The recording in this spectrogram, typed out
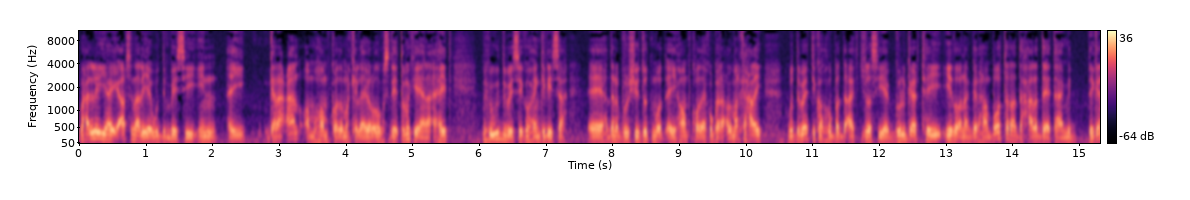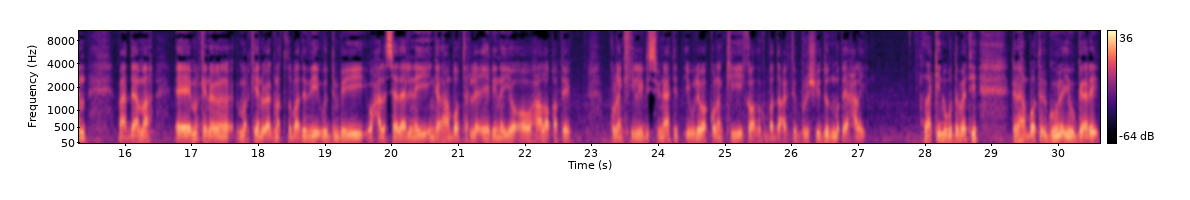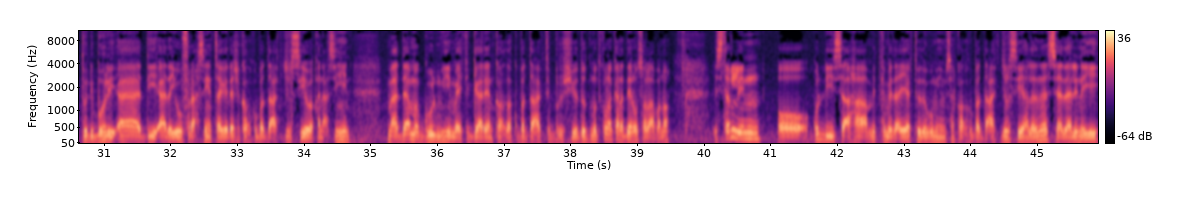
waxaa leeyahay arsenal ayaa ugu dambeysay in ay garaacaan ama hoomkooda markii la eego ayaana ahayd. Markii ugu dambeysay kooxa ingiriisa ee haddana burshiya dortmond ay hoomkooda ay ku garaacdo. Marka xalay ugu dambeyntii kooxda kubadda cagta chelsea ayaa guul gaartay iyadoona garham botter hadda xaaladda ay tahay mid degan maadaama markaynu eegno toddobaadyadii ugu dambeeyey waxaa la saadaalinayay in garham botter la ceerinayo oo waxaa loo qabtay kulankii leeds united iyo weliba kulankii kooxda kubadda cagta burshiya dortmond ee xalay laakiin ugu dambeyntii graham botter guul ayuu gaaray. Todi bohli aad iyo aad ayuu u faraxsan yahin taageerayaasha kooxda kubadda cagta chelsea way qanacsan yihiin maadaama guul muhiim ay ka gaareen kooxda kubadda cagta burshiyo dortmund. Kulankan haddeen u soo laabano sterlin oo qudhiisa ahaa mid ka mid a ciyaartooyda ugu muhiimsan kooxda kubadda cagta chelsea lana saadaalinayay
